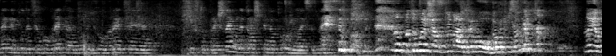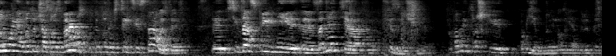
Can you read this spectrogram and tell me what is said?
ви не будете говорити, а будуть говорити ті, хто прийшли, вони трошки напружилися, знаєте. Ну, тому я зараз знімаю тривогу, говорю за них. Ну, я думаю, ми тут час розберемось, поки будемо стільці ставити. Е, спільні е, заняття фізичні. Вони трошки об'єднують об'єднують людей.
